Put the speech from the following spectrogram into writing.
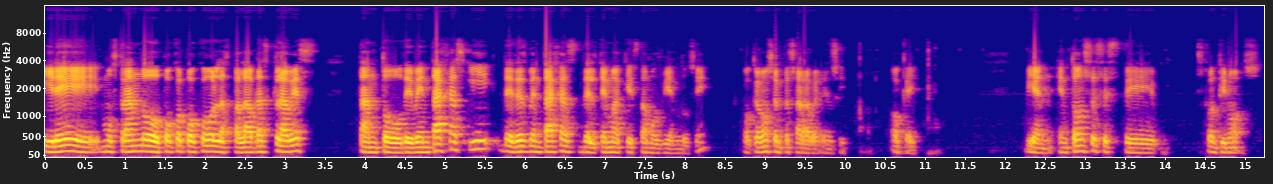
iré mostrando poco a poco las palabras claves, tanto de ventajas y de desventajas del tema que estamos viendo, ¿sí? Ok, vamos a empezar a ver en sí. Ok. Bien, entonces, este, continuamos.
